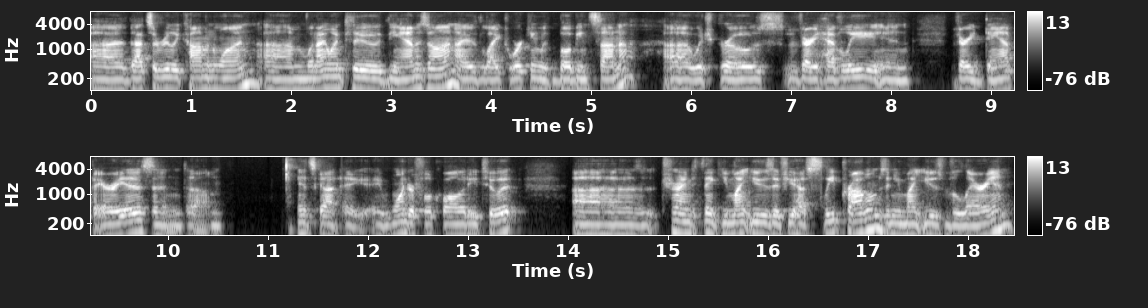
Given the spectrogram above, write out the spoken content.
Uh, that's a really common one. Um, when I went to the Amazon, I liked working with bobinsana, uh, which grows very heavily in very damp areas, and um, it's got a, a, wonderful quality to it. Uh, trying to think, you might use if you have sleep problems, and you might use valerian.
